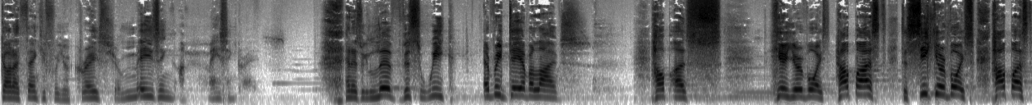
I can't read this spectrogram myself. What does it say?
God, I thank you for your grace, your amazing, amazing grace. And as we live this week, every day of our lives, help us hear your voice. Help us to seek your voice. Help us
